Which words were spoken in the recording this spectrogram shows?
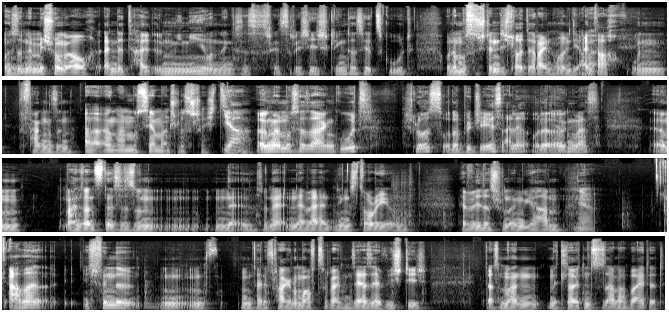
und so eine Mischung auch endet halt irgendwie nie und denkst, das ist jetzt richtig, klingt das jetzt gut? Und dann musst du ständig Leute reinholen, die Aber- einfach unbefangen sind. Aber irgendwann musst du ja mal einen Schlussstrich ziehen. Ja, irgendwann muss er sagen, gut, Schluss oder Budget ist alle oder Ja. irgendwas. Ähm, ansonsten ist es so, ein, ne, so eine never-ending Story und er will das schon irgendwie haben. Ja. Aber ich finde, um deine Frage nochmal aufzugreifen, sehr, sehr wichtig, dass man mit Leuten zusammenarbeitet,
